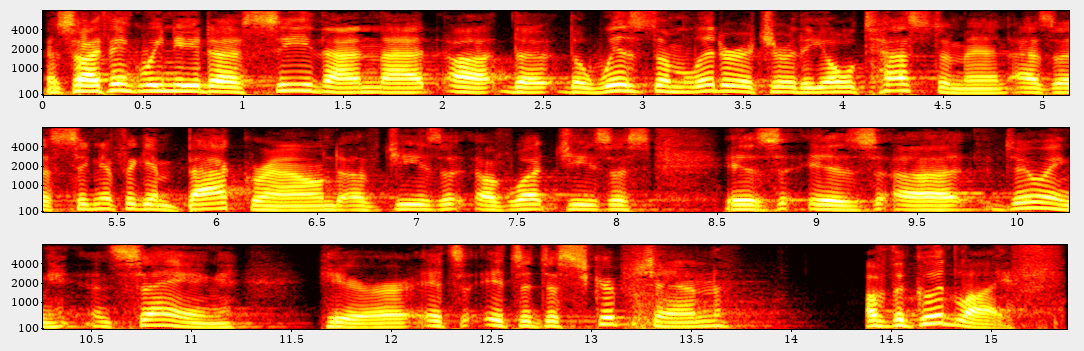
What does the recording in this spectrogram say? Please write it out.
And so I think we need to see then that uh, the, the wisdom literature the Old Testament as a significant background of, Jesus, of what Jesus is, is uh, doing and saying here. It's, it's a description of the good life,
